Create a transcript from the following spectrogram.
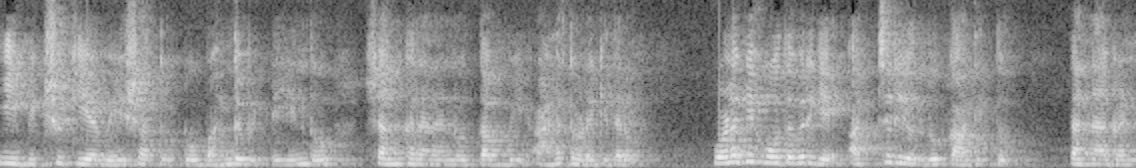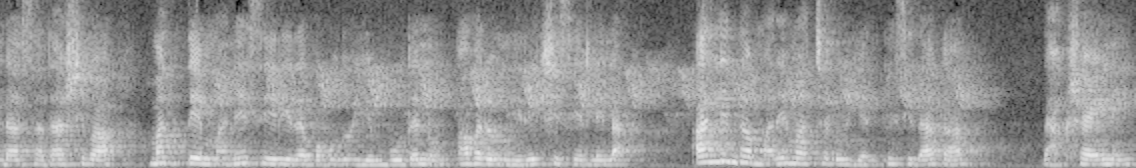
ಈ ಭಿಕ್ಷುಕಿಯ ವೇಷ ತೊಟ್ಟು ಬಂದು ಬಿಟ್ಟೆ ಎಂದು ಶಂಕರನನ್ನು ತಬ್ಬಿ ಅಳತೊಡಗಿದರು. ಒಳಗೆ ಹೋದವರಿಗೆ ಅಚ್ಚರಿಯೊಂದು ಕಾದಿತ್ತು. ತನ್ನ ಗಂಡ ಸದಾಶಿವ ಮತ್ತೆ ಮನೆ ಸೇರಿರಬಹುದು ಎಂಬುದನ್ನು ಅವರು ನಿರೀಕ್ಷಿಸಿರಲಿಲ್ಲ. ಅಲ್ಲಿಂದ ಮರೆಮಾಚಲು ಯತ್ನಿಸಿದಾಗ, ದಾಕ್ಷಾಯಿಣಿ,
